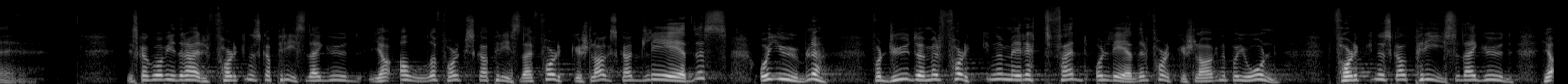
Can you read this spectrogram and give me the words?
eh, vi skal gå videre her. Folkene skal prise deg, Gud. Ja, alle folk skal prise deg. Folkeslag skal gledes og juble. For du dømmer folkene med rettferd og leder folkeslagene på jorden. Folkene skal prise deg, Gud. Ja,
